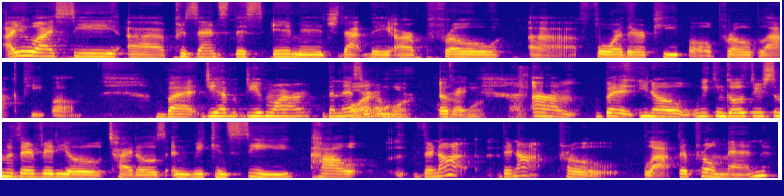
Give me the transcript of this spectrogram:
IUIC uh, presents this image that they are pro uh, for their people, pro black people. But do you have do you have more than this? Oh, I got no? more. Got Okay. more. Um, but you know, we can go through some of their video titles and we can see how they're not they're not pro black. They're pro men,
